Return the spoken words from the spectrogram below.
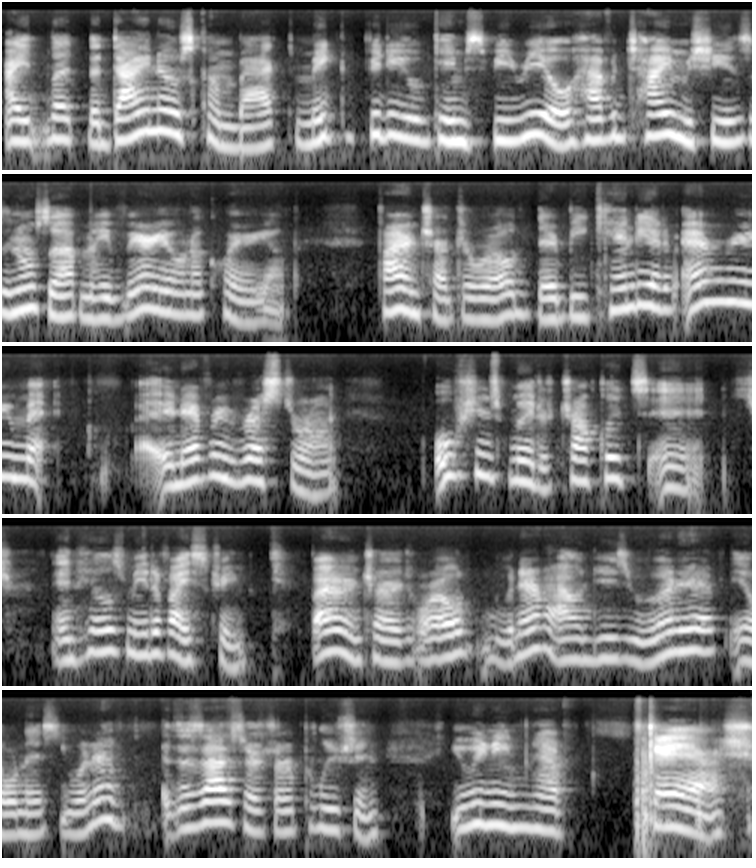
I let the dinos come back, make video games be real, have time machines, and also have my very own aquarium. Fire and Charge the World. There be candy out of every in every restaurant, oceans made of chocolates, and and hills made of ice cream fire in charge world, you wouldn't have allergies, you wouldn't have illness, you wouldn't have disasters or pollution. You wouldn't even have cash.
